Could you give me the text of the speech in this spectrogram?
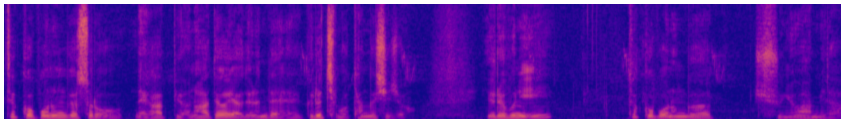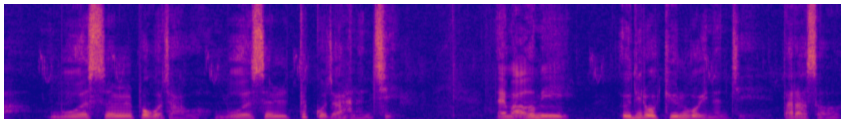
듣고 보는 것으로 내가 변화되어야 되는데 그렇지 못한 것이죠. 여러분이 듣고 보는 것 중요합니다. 무엇을 보고자 하고 무엇을 듣고자 하는지 내 마음이 어디로 기울고 있는지 따라서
